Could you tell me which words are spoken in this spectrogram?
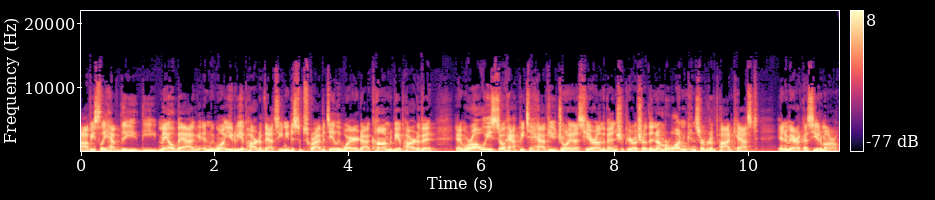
obviously have the the mailbag, and we want you to be a part of that. So you need to subscribe at dailywire.com to be a part of it. And we're always so happy to have you join us here on the Ben Shapiro Show, the number one conservative podcast in America. See you tomorrow.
